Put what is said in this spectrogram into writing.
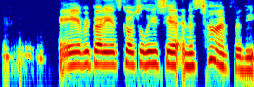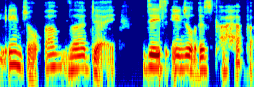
Hey everybody, it's Coach Alicia, and it's time for the angel of the day. Today's angel is Kahetha.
